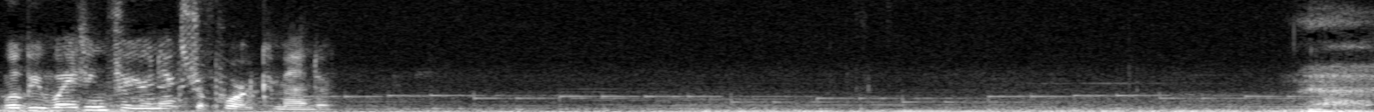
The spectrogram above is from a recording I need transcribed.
We'll be waiting for your next report, Commander.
